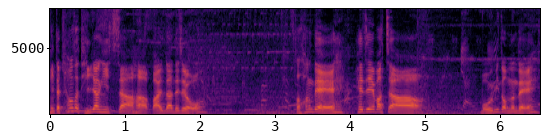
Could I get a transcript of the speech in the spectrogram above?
일단 평타 딜량이 진짜 말도 안 되죠. 자 상대 해제해봤자 뭐 의미도 없는데.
